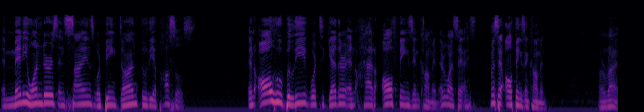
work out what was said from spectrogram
and many wonders and signs were being done through the apostles. And all who believed were together and had all things in common. Everyone say, everyone say all things in common. All right.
